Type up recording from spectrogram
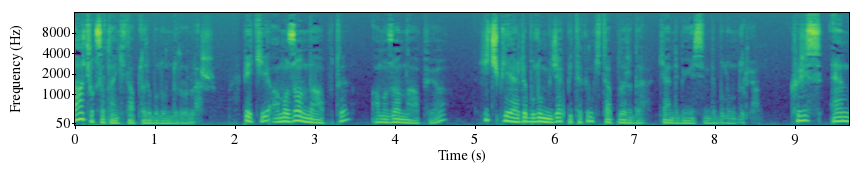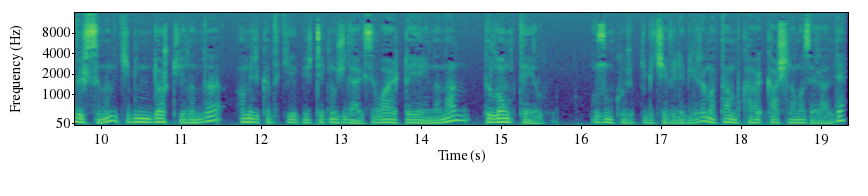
Daha çok satan kitapları bulundururlar. Peki Amazon ne yaptı? Amazon ne yapıyor? Hiçbir yerde bulunmayacak bir takım kitapları da kendi bünyesinde bulunduruyor. Chris Anderson'ın 2004 yılında Amerika'daki bir teknoloji dergisi Wired'da yayınlanan The Long Tail uzun kuyruk gibi çevrilebilir ama tam kar- karşılamaz herhalde.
